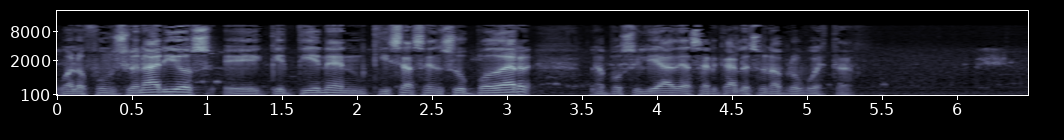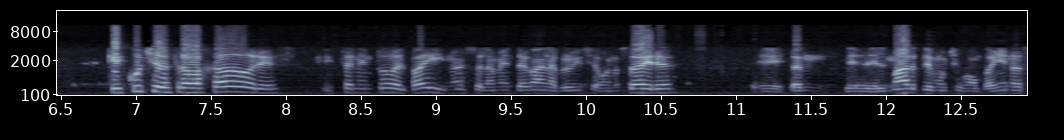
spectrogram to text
o a los funcionarios eh, que tienen quizás en su poder la posibilidad de acercarles una propuesta? Que escuche a los trabajadores que están en todo el país, no es solamente acá en la provincia de Buenos Aires. Eh, están desde el martes muchos compañeros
